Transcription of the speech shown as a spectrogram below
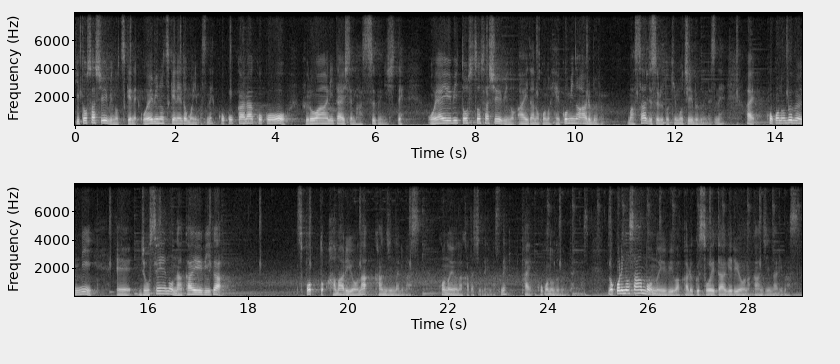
人差し指の付け根親指の付け根とも言いますね。ここからここをフロアに対してまっすぐにして親指と人差し指の間のこのへこみのある部分マッサージすると気持ちいい部分ですね。はい。ここの部分に、えー女性の中指がスポッとはまるような感じになります。このような形になりますね。はい。ここの部分になります。残りの3本の指は軽く添えてあげるような感じになります。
